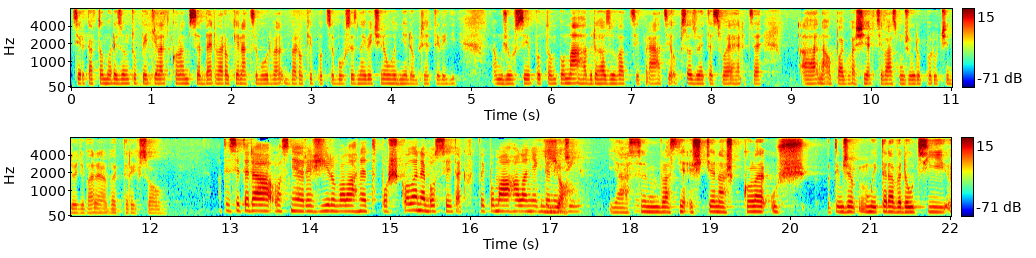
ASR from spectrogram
cirka v tom horizontu pěti let kolem sebe, dva roky nad sebou, dva, dva roky pod sebou se znají většinou hodně dobře ty lidi. A můžou si potom pomáhat, dohazovat si práci, obsazujete svoje herce a naopak vaši herci vás můžou doporučit do divadel, ve kterých jsou. A ty jsi teda vlastně režírovala hned po škole, nebo si tak vypomáhala někde jo. nejdřív? Já jsem vlastně ještě na škole už, tím, že můj teda vedoucí uh,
